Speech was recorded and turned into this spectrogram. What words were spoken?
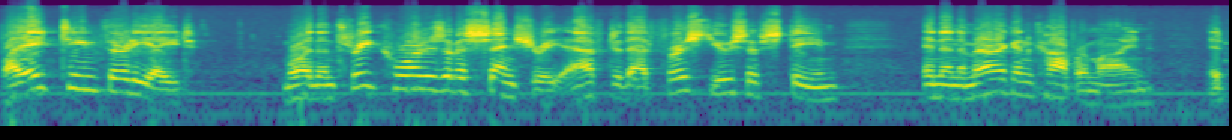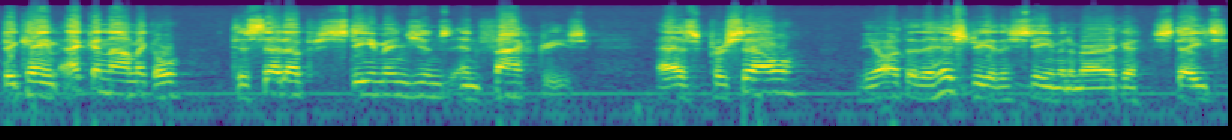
By 1838, more than three quarters of a century after that first use of steam in an American copper mine, it became economical to set up steam engines in factories. As Pursell, the author of the history of the steam in America, states,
